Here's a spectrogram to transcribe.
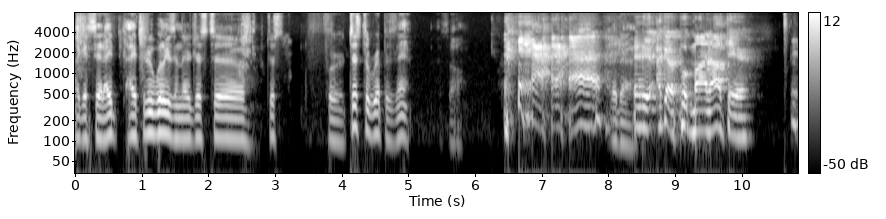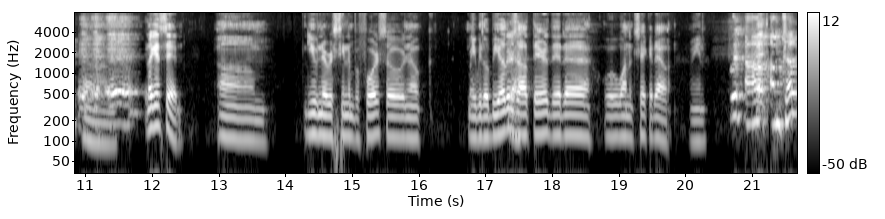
like I said, I I threw Willies in there just to just for just to represent. So, but, uh, Hey, I gotta put mine out there. like I said, um, you've never seen it before, so you know maybe there'll be others Yeah. out there that uh, will want to check it out. I mean, But uh, I'm telling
